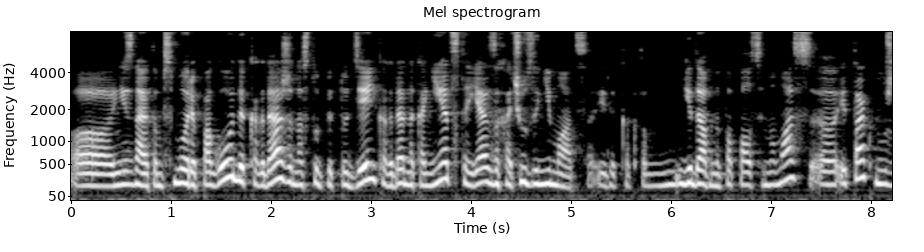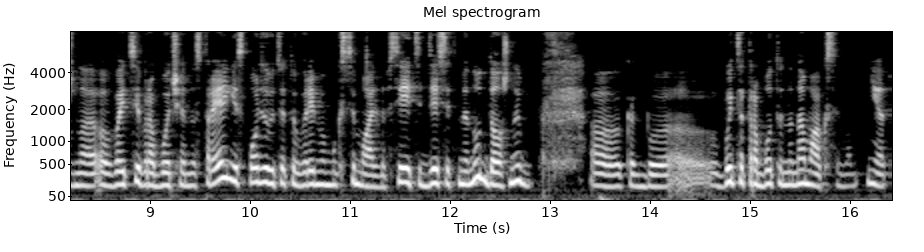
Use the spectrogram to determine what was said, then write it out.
не знаю, там с моря погоды, когда же наступит тот день, когда наконец-то я захочу заниматься. Или как там недавно попался ММАС, э, и так нужно войти в рабочее настроение, использовать это время максимально. Все эти 10 минут должны э, как бы э, быть отработаны на максимум. Нет.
